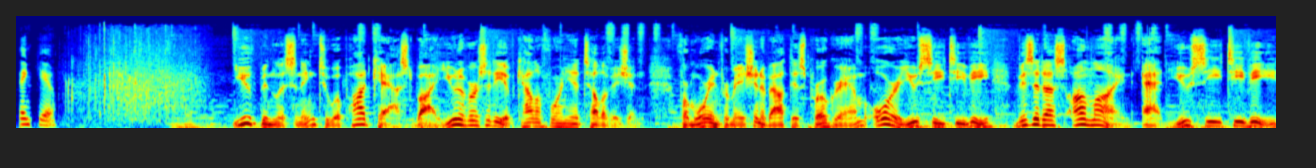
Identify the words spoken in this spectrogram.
Thank you. You've been listening to a podcast by University of California Television. For more information about this program or UCTV, visit us online at uctv.tv.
